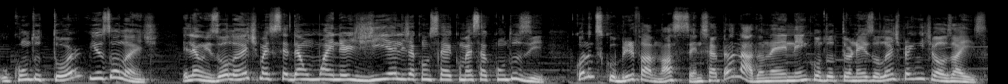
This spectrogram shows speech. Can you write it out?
o condutor e o isolante. Ele é um isolante, mas se você der uma energia, ele já consegue começa a conduzir. Quando descobriram, falaram, nossa, isso aí não serve pra nada, né? Nem condutor, nem isolante, pra que a gente vai usar isso?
